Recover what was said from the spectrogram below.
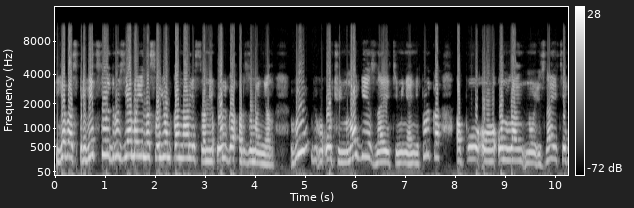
Я вас приветствую, друзья мои, на своем канале. С вами Ольга Арзуманян. Вы очень многие знаете меня не только а, по онлайн, но и знаете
